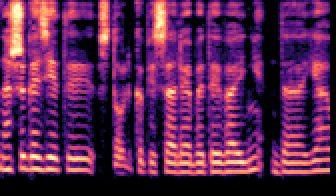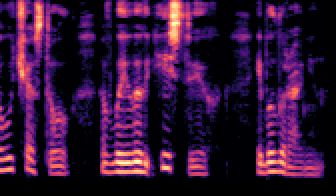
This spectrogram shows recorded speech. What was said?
Наши газеты столько писали об этой войне. Да, я участвовал в боевых действиях и был ранен.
